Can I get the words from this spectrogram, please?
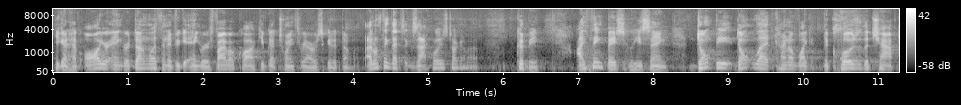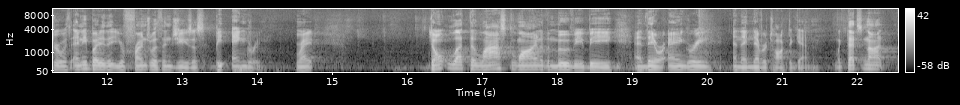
you got to have all your anger done with. And if you get angry at five o'clock, you've got 23 hours to get it done with. I don't think that's exactly what he's talking about. Could be. I think basically he's saying, don't be, don't let kind of like the close of the chapter with anybody that you're friends with in Jesus be angry, right? Don't let the last line of the movie be, and they were angry and they never talked again. Like, that's not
